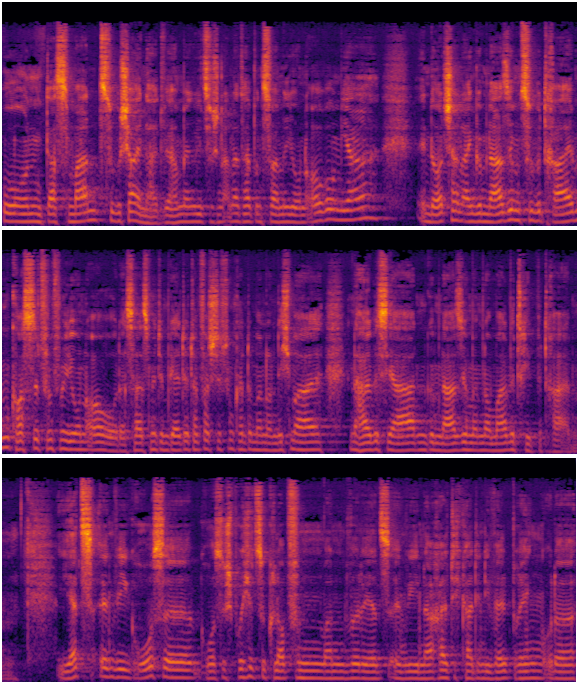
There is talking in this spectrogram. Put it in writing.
Und das mahnt zu Bescheidenheit. Wir haben irgendwie zwischen anderthalb und zwei Millionen Euro im Jahr. In Deutschland ein Gymnasium zu betreiben, kostet fünf Millionen Euro. Das heißt, mit dem Geld der Töpferstiftung könnte man noch nicht mal ein halbes Jahr ein Gymnasium im Normalbetrieb betreiben. Jetzt irgendwie große, große Sprüche zu klopfen, man würde jetzt irgendwie Nachhaltigkeit in die Welt bringen oder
